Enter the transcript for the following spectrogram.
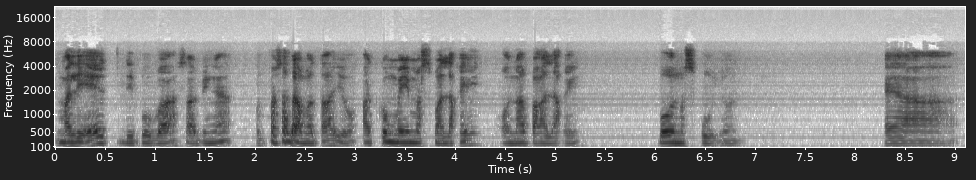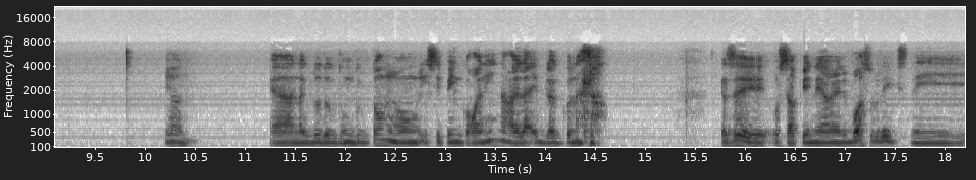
maliit, di po ba, sabi nga, magpasalamat tayo. At kung may mas malaki o napakalaki, bonus po yun. Kaya, yun. Kaya nagdudugtong-dugtong yung isipin ko kanina, kaya i-vlog ko na to. Kasi usapin niya ni Boss Briggs, ni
